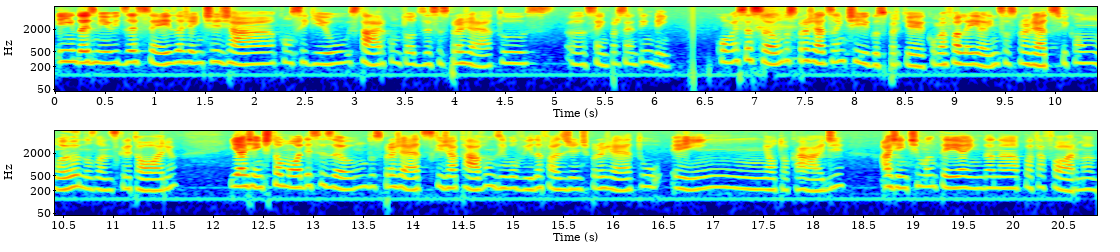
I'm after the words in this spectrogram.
E em 2016 a gente já conseguiu estar com todos esses projetos 100% em BIM, com exceção dos projetos antigos, porque como eu falei antes, os projetos ficam anos lá no escritório. E a gente tomou a decisão dos projetos que já estavam desenvolvidos a fase de anteprojeto em AutoCAD a gente manter ainda na plataforma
